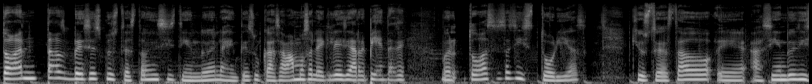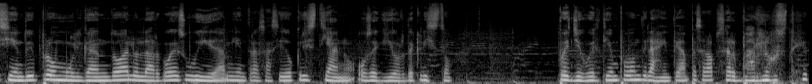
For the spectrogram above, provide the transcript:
tantas veces que usted ha estado insistiendo en la gente de su casa, vamos a la iglesia, arrepiéntase. Bueno, todas esas historias que usted ha estado eh, haciendo y diciendo y promulgando a lo largo de su vida mientras ha sido cristiano o seguidor de Cristo, pues llegó el tiempo donde la gente va a empezar a observarlo a usted.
